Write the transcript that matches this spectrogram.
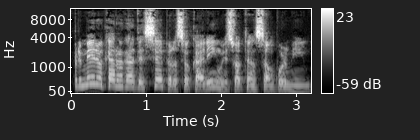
primeiro eu quero agradecer pelo seu carinho e sua atenção por mim.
